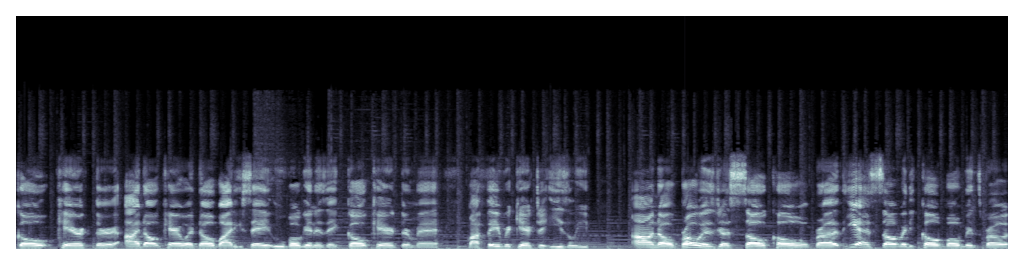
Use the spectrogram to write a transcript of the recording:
GOAT character. I don't care what nobody say. Uvogin is a GOAT character, man. My favorite character easily. I don't know, bro is just so cold, bro. He has so many cold moments, bro.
